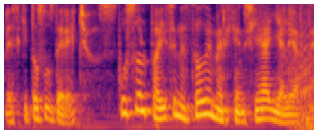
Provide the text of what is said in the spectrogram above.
les quitó sus derechos, puso al país en estado de emergencia y alerta,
